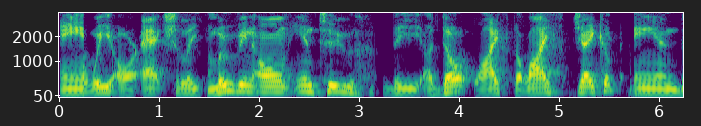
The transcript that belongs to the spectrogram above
and we are actually moving on into the adult life, the life Jacob, and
